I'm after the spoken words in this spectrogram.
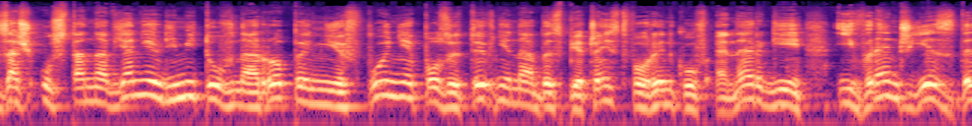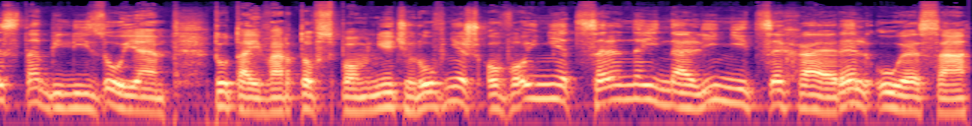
zaś ustanawianie limitów na ropę nie wpłynie pozytywnie na bezpieczeństwo rynków energii i wręcz je zdestabilizuje. Tutaj warto wspomnieć również o wojnie celnej na linii CHRL-USA,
